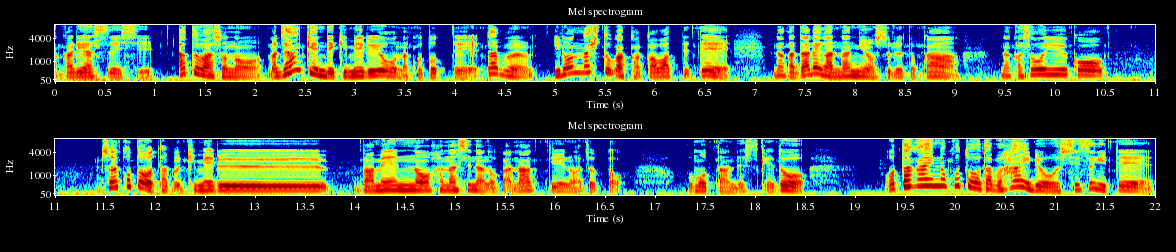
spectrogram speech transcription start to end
分かりやすいしあとはその、まあ、じゃんけんで決めるようなことって多分いろんな人が関わっててなんか誰が何をするとかなんかそういうこうそういうことを多分決める場面の話なのかなっていうのはちょっと思ったんですけどお互いのことを多分配慮しすぎて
